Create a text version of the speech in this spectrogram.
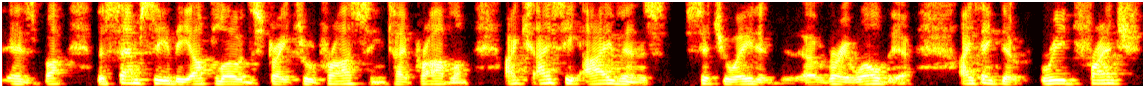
is the SEMCI, the upload, the straight through processing type problem. I, I see Ivans situated uh, very well there. I think that Reid French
